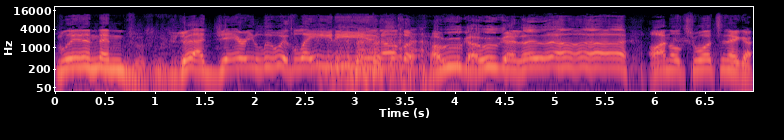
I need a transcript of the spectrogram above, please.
Lynde and uh, Jerry Lewis lady, and also ooga ooga la, la, la, Arnold Schwarzenegger.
